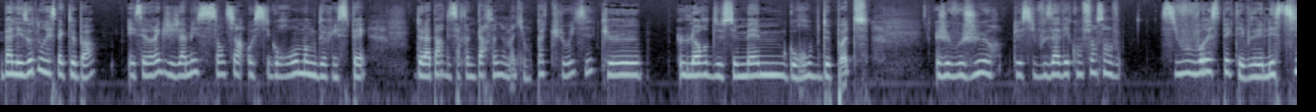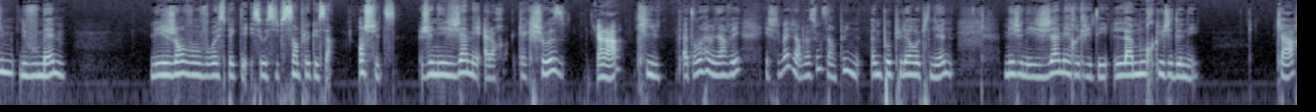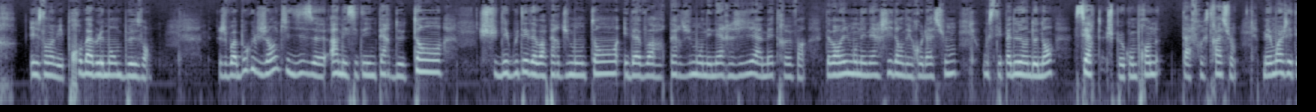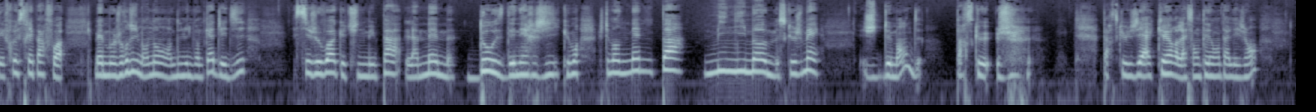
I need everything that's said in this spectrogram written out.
bah les autres ne respectent pas. Et c'est vrai que j'ai jamais senti un aussi gros manque de respect de la part de certaines personnes, il y en a qui n'ont pas de culot ici, que lors de ce même groupe de potes. Je vous jure que si vous avez confiance en vous, si vous vous respectez, vous avez l'estime de vous-même, les gens vont vous respecter. C'est aussi simple que ça. Ensuite, je n'ai jamais, alors quelque chose, voilà, qui a tendance à m'énerver, et je sais pas, j'ai l'impression que c'est un peu une unpopular opinion, mais je n'ai jamais regretté l'amour que j'ai donné, car ils en avaient probablement besoin. Je vois beaucoup de gens qui disent Ah, mais c'était une perte de temps, je suis dégoûtée d'avoir perdu mon temps et d'avoir perdu mon énergie à mettre, enfin, d'avoir mis mon énergie dans des relations où c'était pas donnant-donnant. Certes, je peux comprendre ta frustration, mais moi j'étais frustrée parfois. Même aujourd'hui, maintenant en 2024, j'ai dit si je vois que tu ne mets pas la même dose d'énergie que moi, je demande même pas minimum ce que je mets. Je demande parce que je parce que j'ai à cœur la santé mentale des gens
